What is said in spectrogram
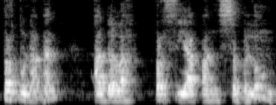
pertunangan adalah persiapan sebelum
